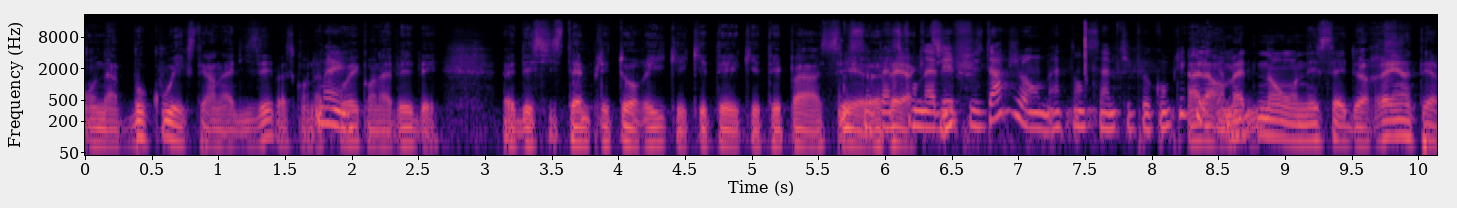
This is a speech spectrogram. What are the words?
On a beaucoup externalisé parce qu'on a trouvé qu'on avait des, euh, des systèmes pléthoriques et qui étaient qui étaient pas assez C'est parce qu'on avait plus d'argent. Maintenant, c'est un petit peu compliqué. Alors maintenant, on essaye de, réinter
